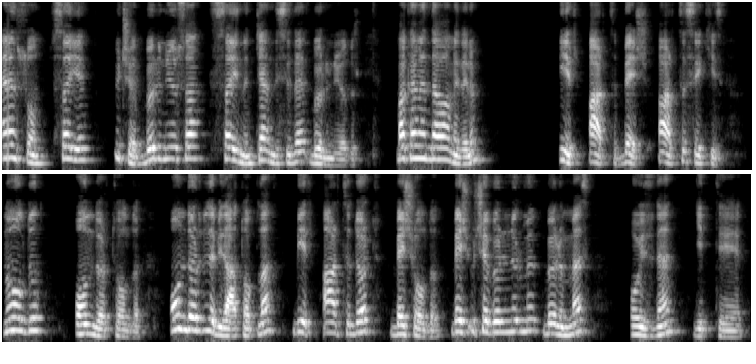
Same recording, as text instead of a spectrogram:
En son sayı 3'e bölünüyorsa sayının kendisi de bölünüyordur. Bak hemen devam edelim. 1 artı 5 artı 8. Ne oldu? 14 oldu. 14'ü de bir daha topla. 1 artı 4 5 oldu. 5 3'e bölünür mü? Bölünmez. O yüzden gitti.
